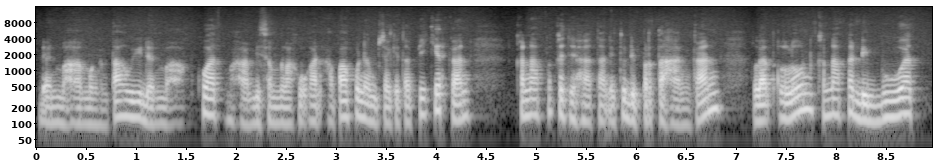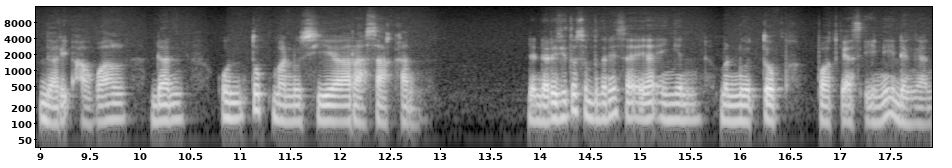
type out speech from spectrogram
dan maha mengetahui dan maha kuat, maha bisa melakukan apa pun yang bisa kita pikirkan, kenapa kejahatan itu dipertahankan, let alone kenapa dibuat dari awal dan untuk manusia rasakan. Dan dari situ sebenarnya saya ingin menutup podcast ini dengan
